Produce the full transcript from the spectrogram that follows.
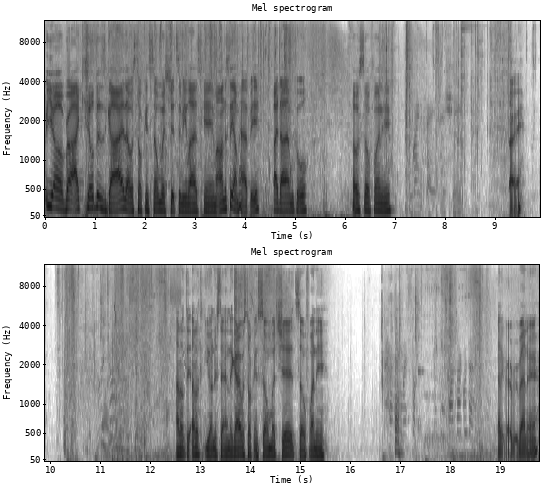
yo, bro. I killed this guy that was talking so much shit to me last game. Honestly, I'm happy. If I die, I'm cool. That was so funny. Sorry. I don't think I don't think you understand. The guy was talking so much shit. It's so funny. Gotta grab your banner.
